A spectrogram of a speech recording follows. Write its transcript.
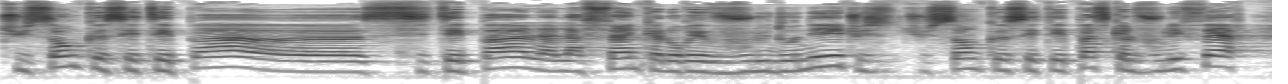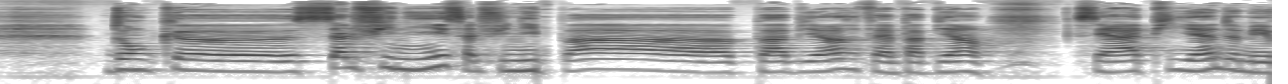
tu sens que c'était pas euh, c'était pas la, fin qu'elle aurait voulu donner tu, sens que c'était pas ce qu'elle voulait faire. Donc euh, ça le finit ça le finit pas pas bien enfin pas bien. C'est un happy end mais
